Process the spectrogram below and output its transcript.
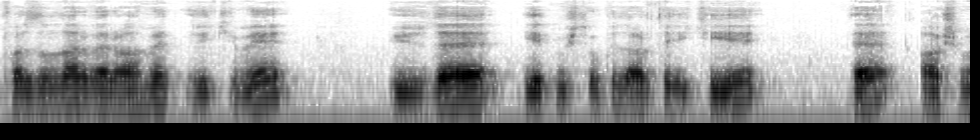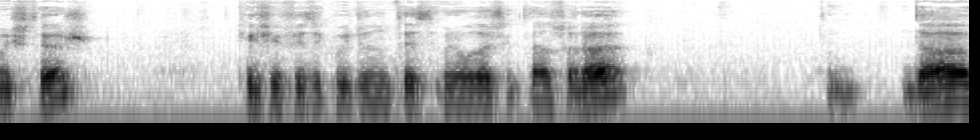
fazıllar ve rahmet birikimi yüzde yetmiş dokuz artı ikiyi de aşmıştır. Kişi fizik vücudun teslimine ulaştıktan sonra daha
